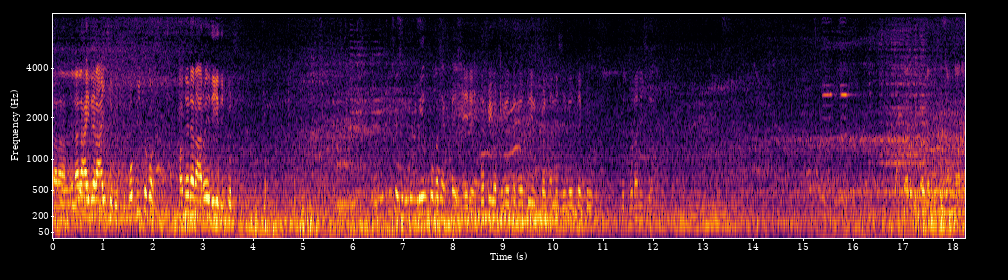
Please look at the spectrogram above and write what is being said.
তারা নাহলে আইসে করছে কপি তো করছে। হয়তো এটা আরও এদিকে দিক করছে। কিন্তু মেন ফোকাস একটাই। এই রে কপি করছে কেউ তো কেউ তো ইন্সপিরেশন নিচ্ছে কেউ তো একটু ফুটফোটা নিচ্ছে। গাড়ি দিকে লাগছে জানগারে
